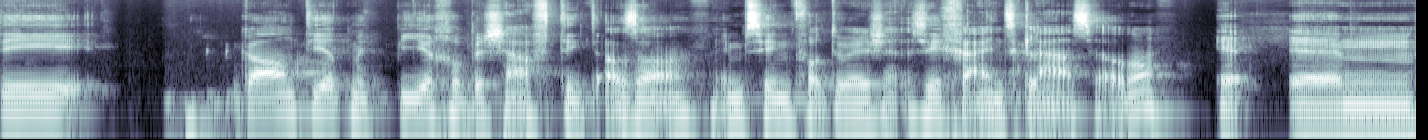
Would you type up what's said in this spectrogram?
die garantiert mit Büchern beschäftigt. Also im Sinn von, du hast sicher eins gelesen, oder? Ja, ähm,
